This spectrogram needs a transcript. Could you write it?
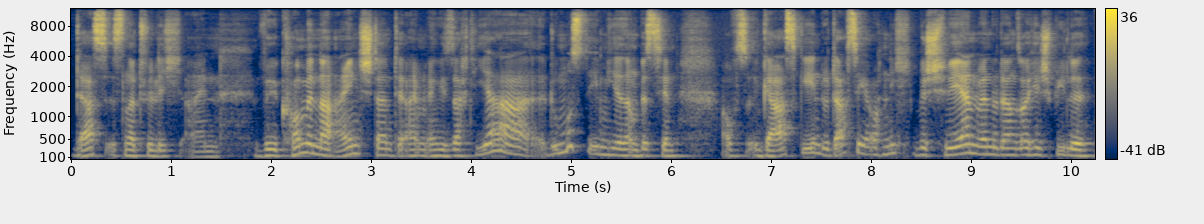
Das ist natürlich ein willkommener Einstand, der einem irgendwie sagt, ja, du musst eben hier so ein bisschen aufs Gas gehen, du darfst dich auch nicht beschweren, wenn du dann solche Spiele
